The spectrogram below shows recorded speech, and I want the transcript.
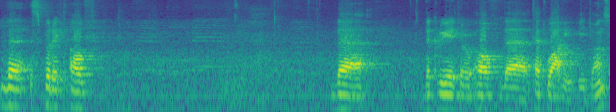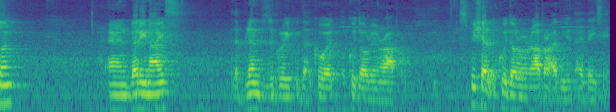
the spirit of the the creator of the Tatuaje B. Johnson. And very nice the blend is great with the Ecuadorian wrapper. Special Ecuadorian wrapper as they say.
